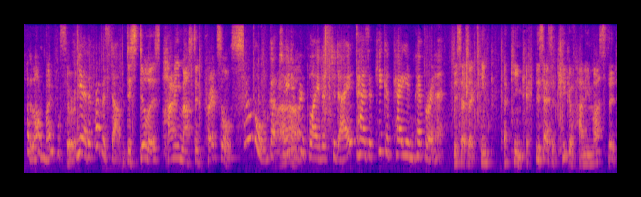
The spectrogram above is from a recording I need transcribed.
I love maple syrup. Yeah, the proper stuff. Distler's honey mustard pretzels. Oh, we've got two different flavours today. It has a kick of cayenne pepper in it. This has a kink, a kink. This has a kick of honey mustard.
